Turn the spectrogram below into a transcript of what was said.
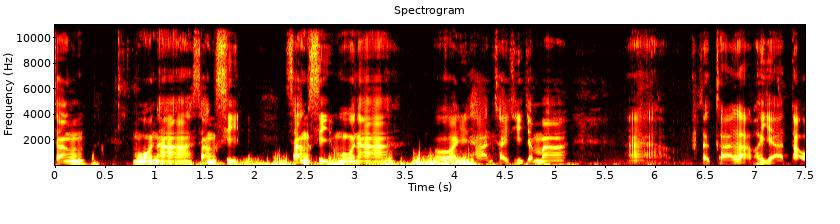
สังโมนาสังสิสังสิโมนาขออธิษฐานใครที่จะมาสักการะพญาเต่า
